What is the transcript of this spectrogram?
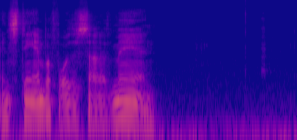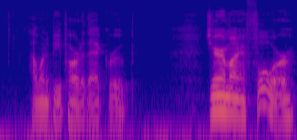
and stand before the Son of Man. I want to be part of that group. Jeremiah 4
